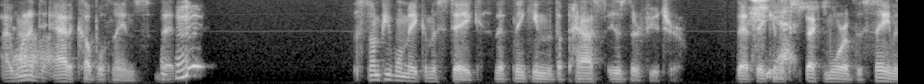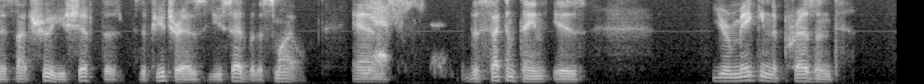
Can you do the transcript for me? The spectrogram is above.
I wanted to add a couple things that mm-hmm. some people make a mistake that thinking that the past is their future, that they can yes. expect more of the same, and it's not true. You shift the the future, as you said, with a smile. And yes. the second thing is you're making the present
